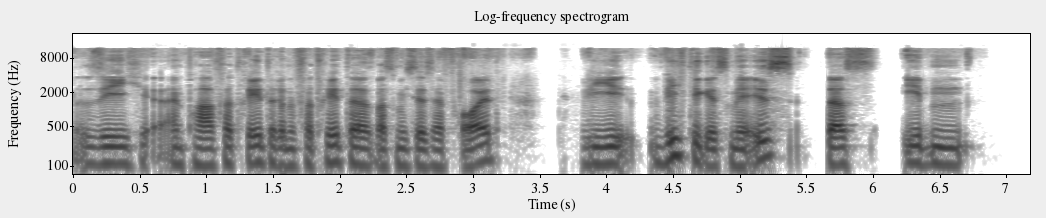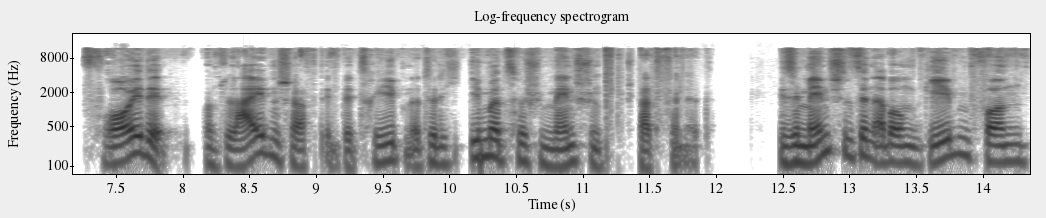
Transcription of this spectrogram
sehe ich ein paar Vertreterinnen und Vertreter, was mich sehr, sehr freut, wie wichtig es mir ist, dass eben Freude und Leidenschaft im Betrieb natürlich immer zwischen Menschen stattfindet. Diese Menschen sind aber umgeben von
